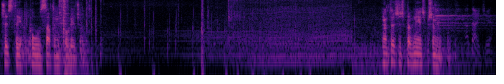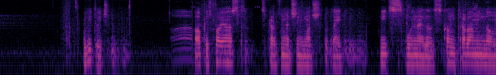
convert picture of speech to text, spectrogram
Czysty jak łza bym powiedział. No też już pewnie jest przy mnie. Witajcie. Opuść pojazd. Sprawdźmy, czy nie masz tutaj nic wspólnego z kontrabandą.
